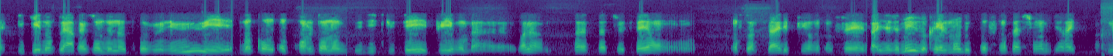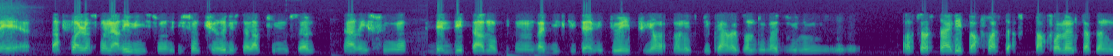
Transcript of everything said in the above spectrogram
expliquer donc la raison de notre venue et donc on, prend le temps donc de discuter et puis bon ben voilà ça, se fait on, on s'installe et puis on, fait il n'y a jamais eu réellement de confrontation directe. Mais euh, parfois lorsqu'on arrive ils sont ils sont curieux de savoir qui nous sommes. Ça arrive souvent. Dès le départ donc on va discuter avec eux et puis on, explique la raison de notre venue et on s'installe. Et parfois parfois même certains de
